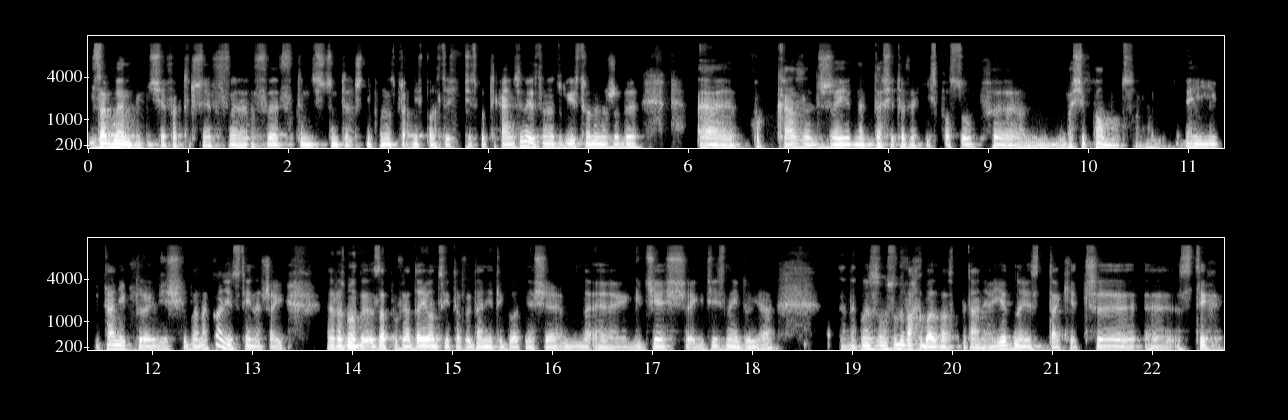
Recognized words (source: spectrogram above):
zagłębić się faktycznie w, w, w tym, z czym też niepełnosprawni w Polsce się spotykają. Z jednej strony, z drugiej strony, no, żeby pokazać, że jednak da się to w jakiś sposób e, właśnie pomóc. I pytanie, które gdzieś chyba na koniec tej naszej rozmowy zapowiadającej to wydanie tygodnia się e, gdzieś, gdzieś znajduje. Natomiast są dwa chyba dwa pytania. Jedno jest takie, czy e, z tych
